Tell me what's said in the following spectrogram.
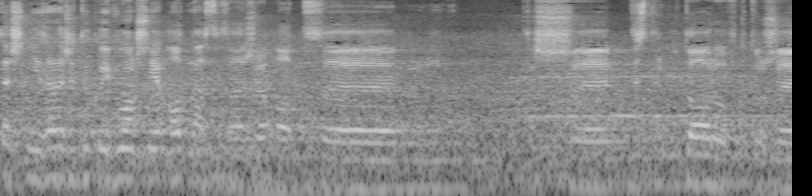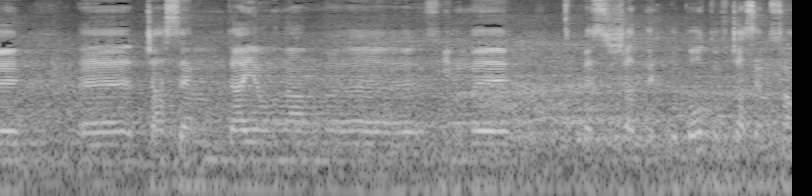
też nie zależy tylko i wyłącznie od nas, to zależy od e, też e, dystrybutorów, którzy czasem dają nam filmy bez żadnych kłopotów, czasem są,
